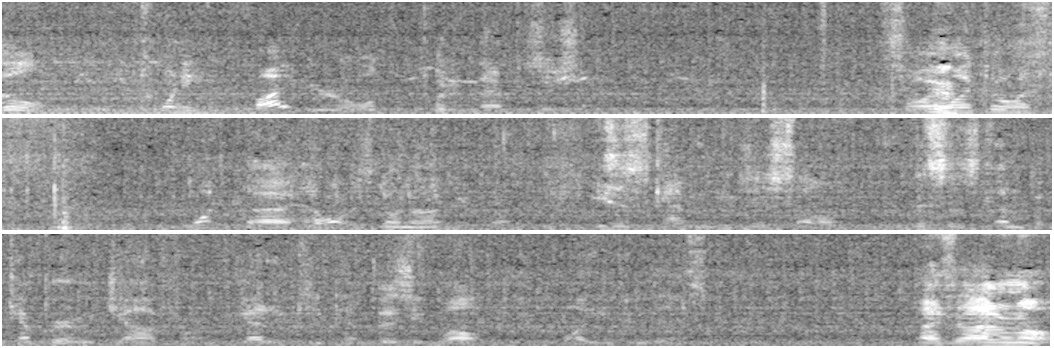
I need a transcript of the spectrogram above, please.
little 25 year old and put in that position. So I Yeah. went to him and said, What the hell is going on here? bud?" He says, Kevin, you just sell. This is kind of a temporary job for him. You got to keep him busy while, while you do this. I said, I don't know.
